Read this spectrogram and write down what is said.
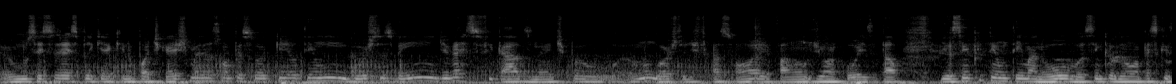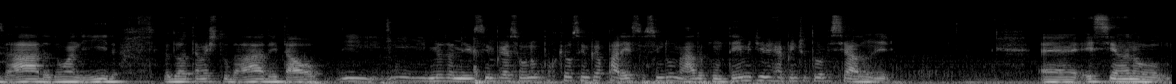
eu não sei se eu já expliquei aqui no podcast, mas eu sou uma pessoa que eu tenho gostos bem diversificados, né? Tipo, eu, eu não gosto de ficar só falando de uma coisa e tal. E eu sempre tenho um tema novo, assim, que eu dou uma pesquisada, dou uma lida, eu dou até uma estudada e tal. E, e meus amigos se impressionam porque eu sempre apareço assim do nada com um tema e de repente eu tô viciado nele. É, esse ano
